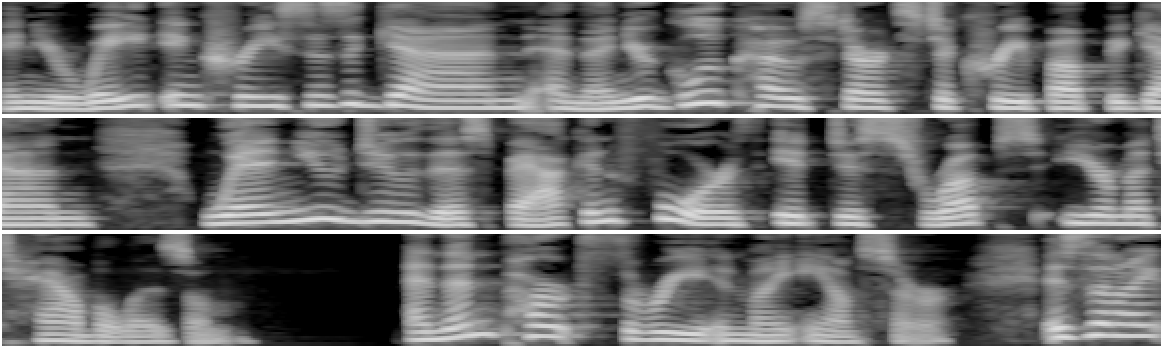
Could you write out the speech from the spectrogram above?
and your weight increases again. And then your glucose starts to creep up again. When you do this back and forth, it disrupts your metabolism. And then part three in my answer is that I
